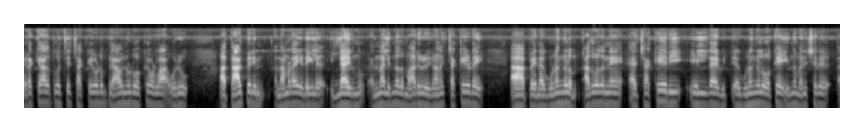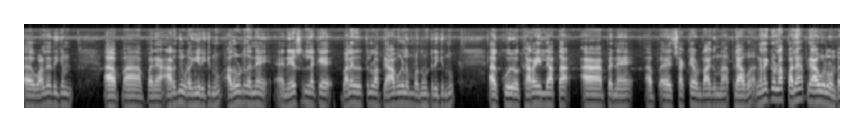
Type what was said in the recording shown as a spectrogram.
ഇടക്കാലത്ത് വെച്ച് ചക്കയോടും പ്ലാവിനോടും ഉള്ള ഒരു താല്പര്യം നമ്മുടെ ഇടയിൽ ഇല്ലായിരുന്നു. എന്നാൽ ഇന്നത് മാറി വരികയാണ്. ചക്കയുടെ പിന്നെ ഗുണങ്ങളും അതുപോലെ തന്നെ ചക്കേരിയിലെ ഗുണങ്ങളും ഒക്കെ ഇന്ന് മനുഷ്യർ വളരെയധികം പിന്നെ അറിഞ്ഞു തുടങ്ങിയിരിക്കുന്നു. അതുകൊണ്ട് തന്നെ ആ, നേഴ്സറിയിലൊക്കെ പല വിധത്തിലുള്ള പ്ലാവുകളും വന്നുകൊണ്ടിരിക്കുന്നു. കറയില്ലാത്ത പിന്നെ ചക്ക ഉണ്ടാകുന്ന പ്ലാവ്. അങ്ങനെയൊക്കെയുള്ള പല പ്ലാവുകളുണ്ട്.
